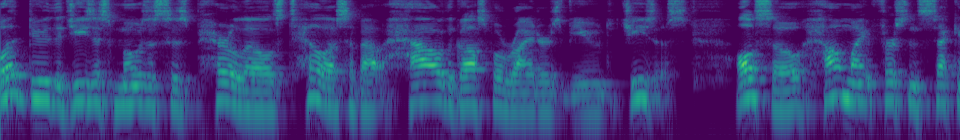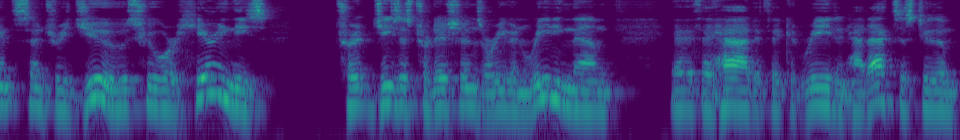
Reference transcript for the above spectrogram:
What do the Jesus Moses parallels tell us about how the gospel writers viewed Jesus? Also, how might first and second century Jews who were hearing these tra- Jesus traditions or even reading them, if they had, if they could read and had access to them,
